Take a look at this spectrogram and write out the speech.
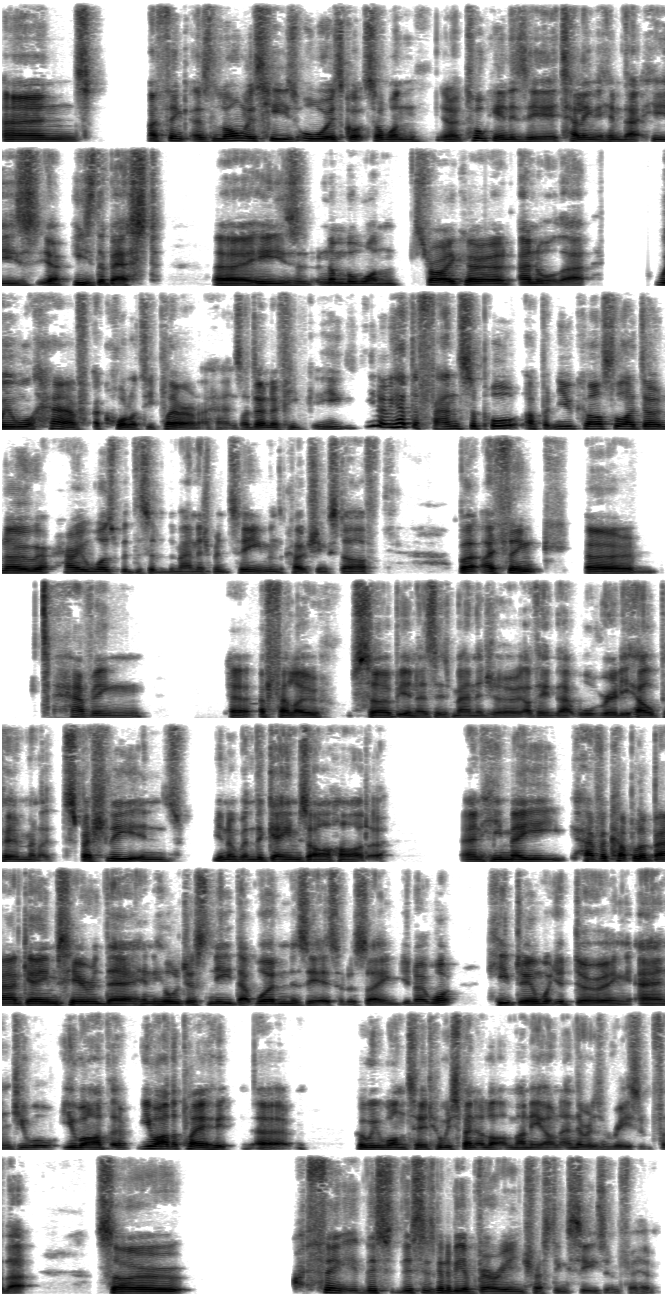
and I think as long as he's always got someone you know talking in his ear, telling him that he's you know he's the best, uh, he's number one striker, and all that, we will have a quality player on our hands. I don't know if he, he you know he had the fan support up at Newcastle. I don't know how he was with the the management team and the coaching staff, but I think uh, having a fellow Serbian as his manager. I think that will really help him, and especially in you know when the games are harder. And he may have a couple of bad games here and there, and he'll just need that word in his ear, sort of saying, you know what, keep doing what you're doing, and you will, you are the, you are the player who, uh, who we wanted, who we spent a lot of money on, and there is a reason for that. So, I think this this is going to be a very interesting season for him.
